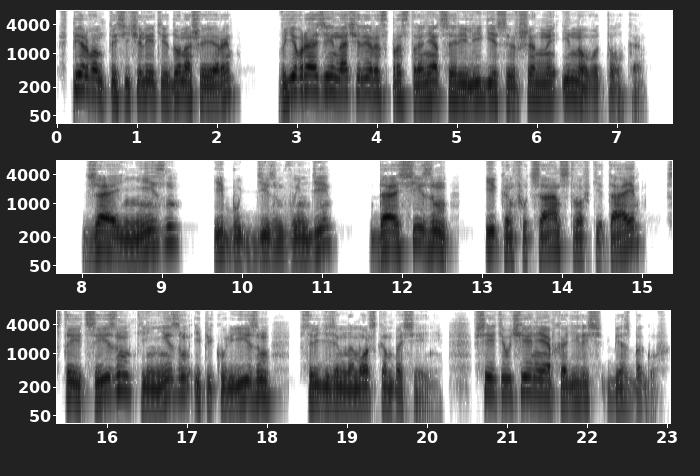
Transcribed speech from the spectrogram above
В первом тысячелетии до нашей эры в Евразии начали распространяться религии совершенно иного толка. Джайнизм и буддизм в Индии, даосизм и конфуцианство в Китае, стоицизм, кинизм, эпикуризм в Средиземноморском бассейне. Все эти учения обходились без богов.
